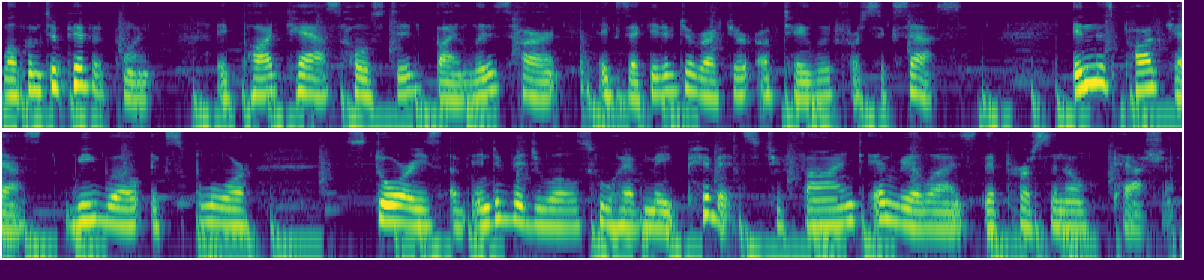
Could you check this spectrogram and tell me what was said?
Welcome to Pivot Point, a podcast hosted by Liz Hart, Executive Director of Tailored for Success. In this podcast, we will explore stories of individuals who have made pivots to find and realize their personal passion.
